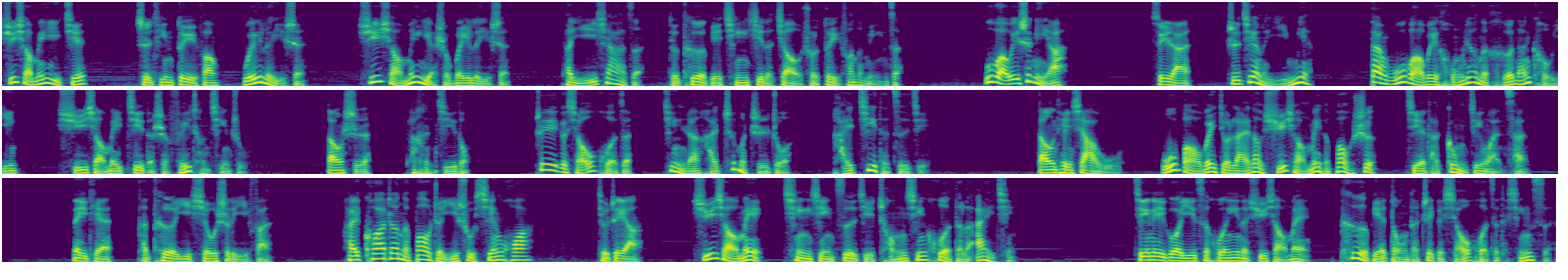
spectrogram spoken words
徐小妹一接，只听对方喂了一声，徐小妹也是喂了一声，她一下子就特别清晰的叫出了对方的名字：“吴保卫是你啊！”虽然只见了一面，但吴保卫洪亮的河南口音，徐小妹记得是非常清楚。当时她很激动，这个小伙子竟然还这么执着，还记得自己。当天下午，吴保卫就来到徐小妹的报社接她共进晚餐。那天他特意修饰了一番，还夸张的抱着一束鲜花。就这样，徐小妹庆幸自己重新获得了爱情。经历过一次婚姻的徐小妹特别懂得这个小伙子的心思。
